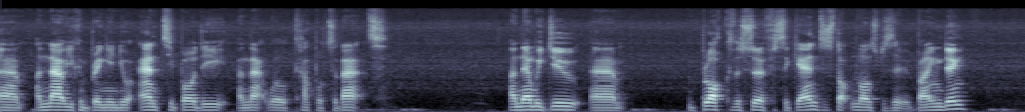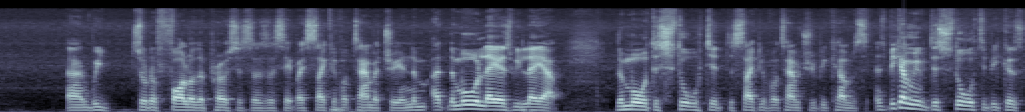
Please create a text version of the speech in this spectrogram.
um, and now you can bring in your antibody and that will couple to that and then we do um, block the surface again to stop non-specific binding and we sort of follow the process as I say by cyclovoltammetry and the, uh, the more layers we lay up the more distorted the cyclovoltammetry becomes it's becoming distorted because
